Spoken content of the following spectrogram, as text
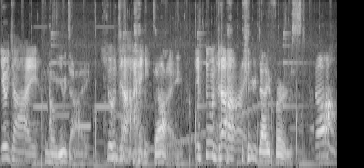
You die. No, you die. You die. Die. You die. You die first. No. Ow!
